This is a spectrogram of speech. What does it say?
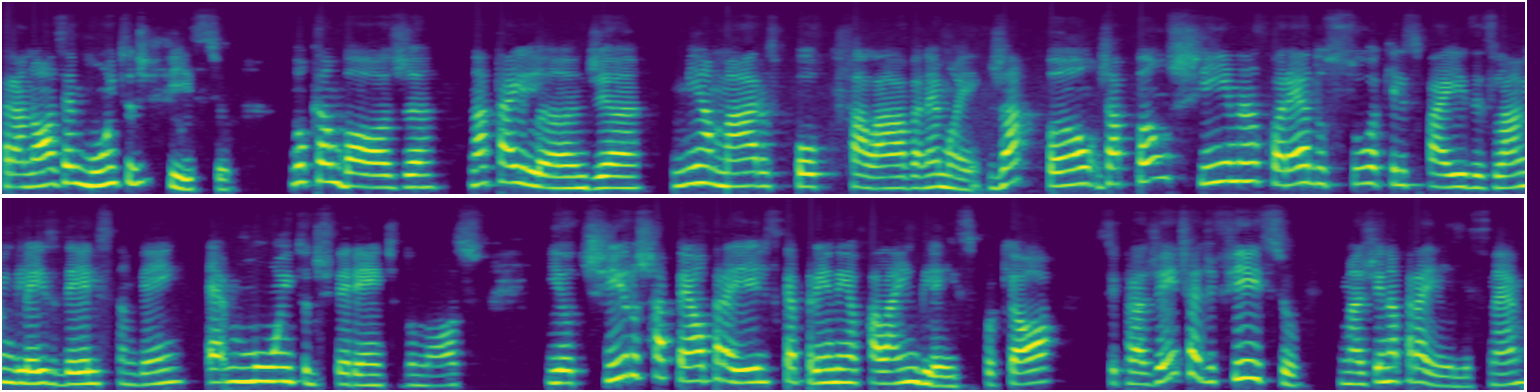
Para nós é muito difícil. No Camboja, na Tailândia, Mianmar, os pouco que falava, né, mãe? Japão, Japão, China, Coreia do Sul, aqueles países lá, o inglês deles também é muito diferente do nosso. E eu tiro o chapéu para eles que aprendem a falar inglês, porque ó, se para a gente é difícil, imagina para eles, né?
